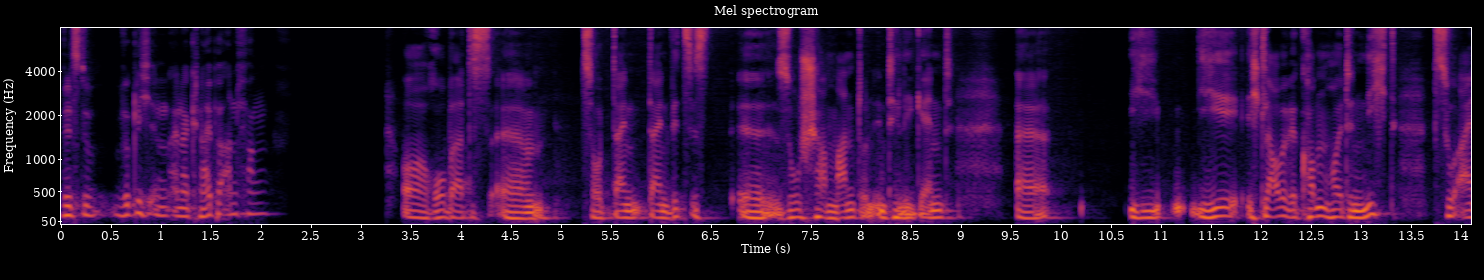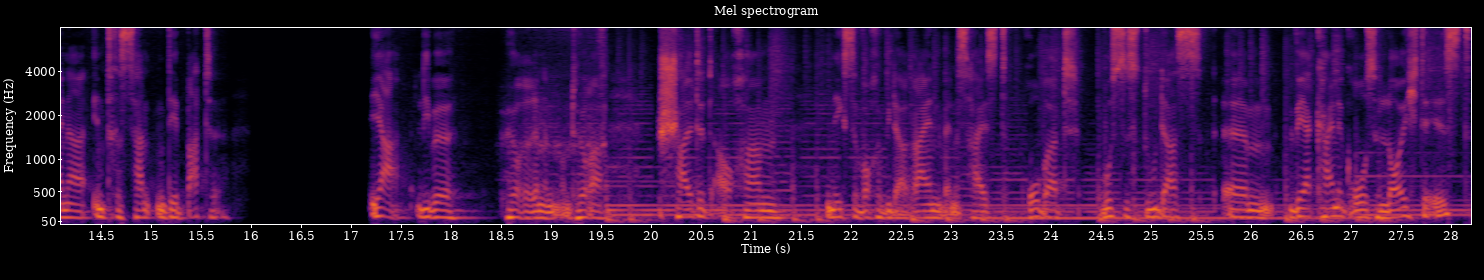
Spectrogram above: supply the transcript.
Willst du wirklich in einer Kneipe anfangen? Oh, Robert, das, ähm, so, dein, dein Witz ist äh, so charmant und intelligent. Je, ich glaube, wir kommen heute nicht zu einer interessanten Debatte. Ja, liebe Hörerinnen und Hörer, schaltet auch ähm, nächste Woche wieder rein, wenn es heißt, Robert, wusstest du das? Ähm, wer keine große Leuchte ist,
